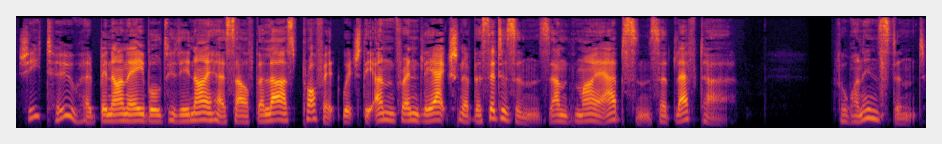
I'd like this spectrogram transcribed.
She, too, had been unable to deny herself the last profit which the unfriendly action of the citizens and my absence had left her. For one instant,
